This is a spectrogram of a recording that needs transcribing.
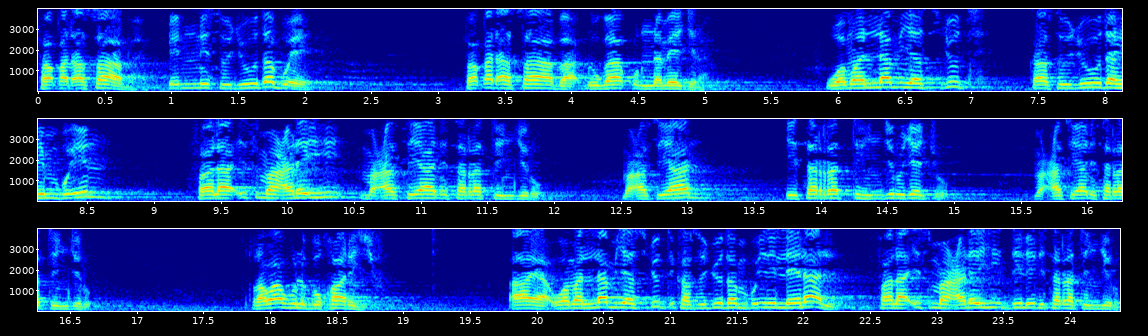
faqad asaaba inni sujuuda bu'e faqad asaaba dhugaa qunnamee jira ومن لم يسجد كسجود همبئن فلا اسم عليه معصيان سرت هنجرو معصيان سرت هنجرو ججو معصيان سرت هنجرو رواه البخاري. آية ومن لم يسجد كسجود همبئن الليلال فلا اسم عليه دليل سرت هنجرو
